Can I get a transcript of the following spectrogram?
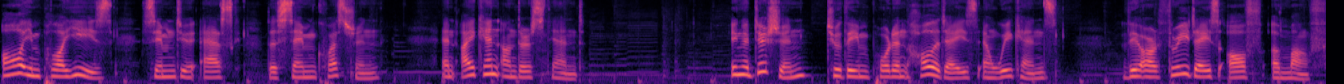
All employees seem to ask the same question and I can understand. In addition to the important holidays and weekends, there are three days off a month.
